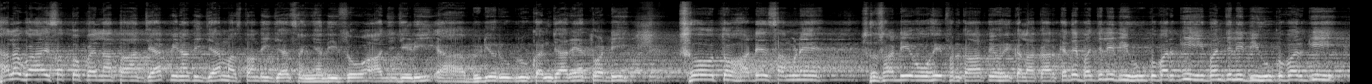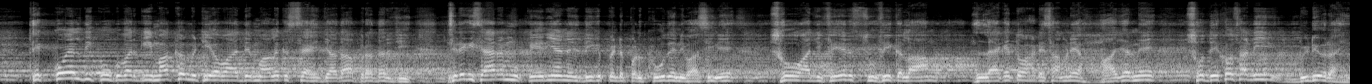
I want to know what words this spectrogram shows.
ਹੈਲੋ ਗਾਇਸ ਸਭ ਤੋਂ ਪਹਿਲਾਂ ਤਾਂ ਜੈ ਪੀਰਾਂ ਦੀ, ਜੈ ਮਸਤਾਂ ਦੀ, ਜੈ ਸਈਆਂ ਦੀ। ਸੋ ਅੱਜ ਜਿਹੜੀ ਵੀਡੀਓ ਰੂਬਰੂ ਕਰਨ ਜਾ ਰਹੇ ਹਾਂ ਤੁਹਾਡੀ। ਸੋ ਤੁਹਾਡੇ ਸਾਹਮਣੇ ਸੋ ਸਾਡੀ ਉਹੀ ਫਨਕਾਰ ਤੇ ਉਹੀ ਕਲਾਕਾਰ ਕਹਿੰਦੇ, ਬੰਜਲੀ ਦੀ ਹੂਕ ਵਰਗੀ, ਬੰਜਲੀ ਦੀ ਹੂਕ ਵਰਗੀ ਤੇ ਕੋਇਲ ਦੀ ਕੂਕ ਵਰਗੀ ਮੱਖ ਮਿੱਠੀ ਆਵਾਜ਼ ਦੇ ਮਾਲਕ ਸਹਿਜਾਦਾ ਬ੍ਰਦਰ ਜੀ। ਜਿਹੜੇ ਕਿ ਸ਼ਹਿਰ ਮੁਕੇਰੀਆਂ ਨਜ਼ਦੀਕ ਪਿੰਡ ਪਣਖੂ ਦੇ ਨਿਵਾਸੀ ਨੇ। ਸੋ ਅੱਜ ਫੇਰ ਸੂਫੀ ਕਲਾਮ ਲੈ ਕੇ ਤੁਹਾਡੇ ਸਾਹਮਣੇ ਹਾਜ਼ਰ ਨੇ। ਸੋ ਦੇਖੋ ਸਾਡੀ ਵੀਡੀਓ ਰਾਹੀਂ।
